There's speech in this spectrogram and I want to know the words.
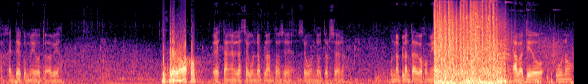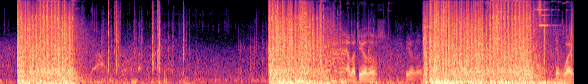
La gente conmigo todavía. Están abajo. Están en la segunda planta, segunda o tercera. Una planta debajo mía. Ha batido uno. Ha batido dos. Ten wipe.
